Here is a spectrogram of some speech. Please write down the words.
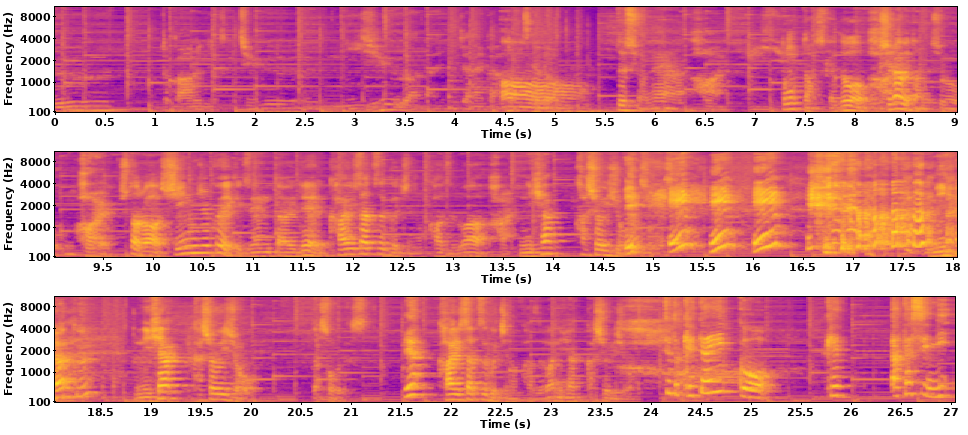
？10とかあるんですけど、10、20はない。んじゃないかなと思うんですけど。ああですよね。はと思ったんですけどはい。調べたんですよ。い。はい。そしたら新宿駅全体で改札口の数ははい。200箇所以上。だそうですえ？ええ 200? 200 箇所以上だそうです。え？改札口の数は200箇所以上。ちょっと桁1個け私に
